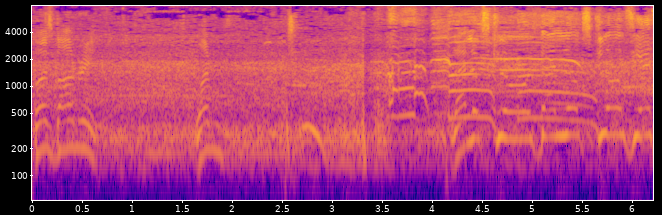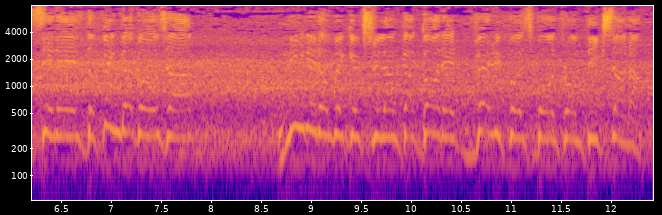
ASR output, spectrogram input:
First boundary. One. That looks close. That looks close. Yes, it is. The finger goes up. Needed a wicket. Sri Lanka got it. Very first ball from Theekshana.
